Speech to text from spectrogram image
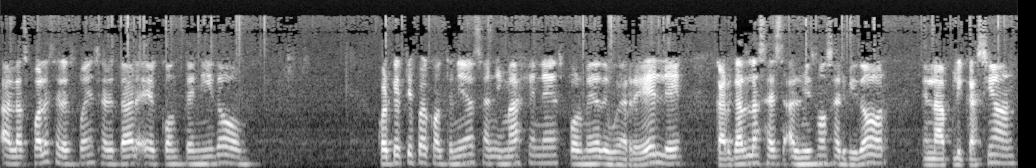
a las cuales se les puede insertar el contenido, cualquier tipo de contenido, sean imágenes por medio de URL, cargarlas al mismo servidor en la aplicación,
